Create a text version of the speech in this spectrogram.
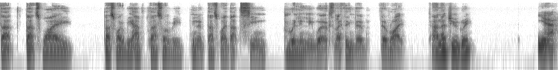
that that's why that's why we have that's why we you know that's why that scene brilliantly works and I think they're they're right. Anna, do you agree? Yeah.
